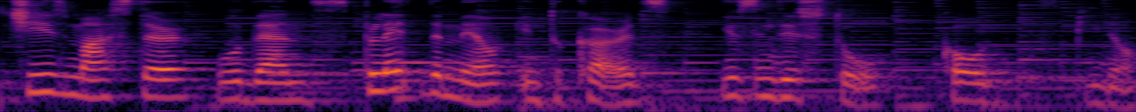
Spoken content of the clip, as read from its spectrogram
The cheese master will then split the milk into curds using this tool called spino.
